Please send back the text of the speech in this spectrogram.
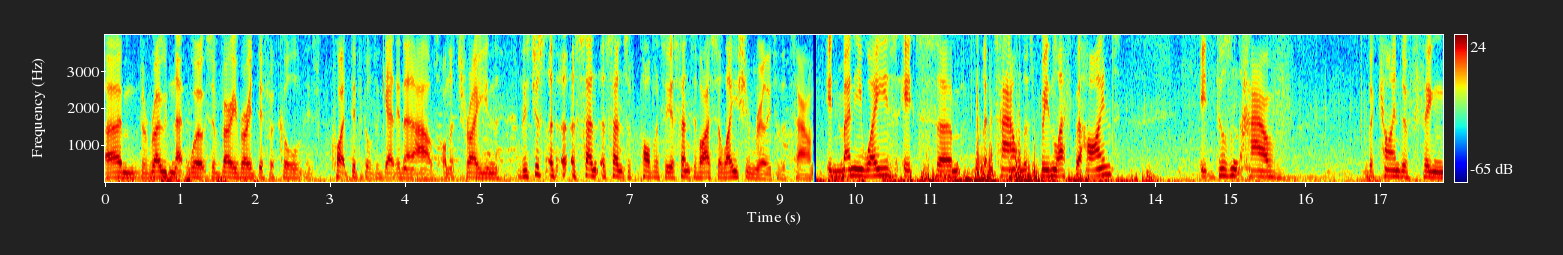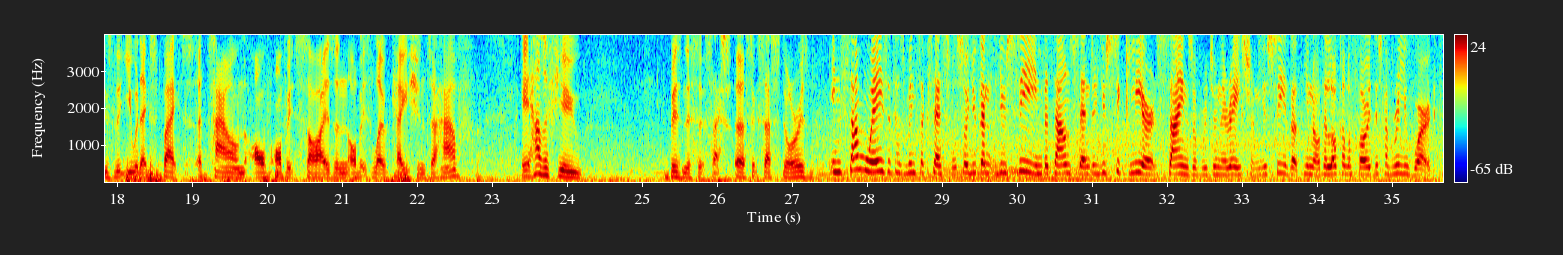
Um, the road networks are very, very difficult. It's quite difficult to get in and out on a train. There's just a, a, sen- a sense of poverty, a sense of isolation really to the town. In many ways, it's um, a town that's been left behind. It doesn't have the kind of things that you would expect a town of, of its size and of its location to have. It has a few business success, uh, success stories. In some ways it has been successful. So you can you see in the town center you see clear signs of regeneration. You see that you know the local authorities have really worked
